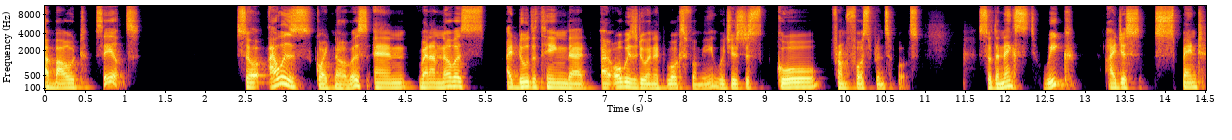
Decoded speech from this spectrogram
about sales? So I was quite nervous. And when I'm nervous, I do the thing that I always do and it works for me, which is just go from first principles. So the next week, I just spent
